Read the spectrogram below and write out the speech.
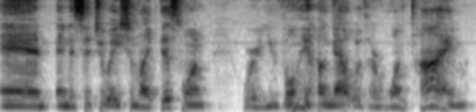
And in a situation like this one, where you've only hung out with her one time,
